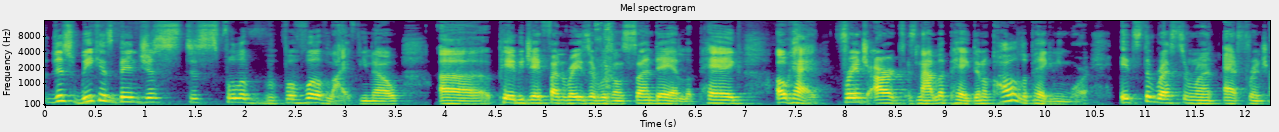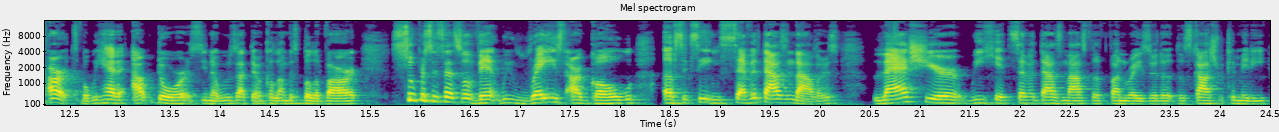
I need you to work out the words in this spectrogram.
this week has been just just full of full of life, you know. Uh, PABJ fundraiser was on Sunday at Le Peg. Okay, FringeArts is not Le Peg. They don't call it Le Peg anymore. It's the restaurant at FringeArts. But we had it outdoors. You know, we was out there on Columbus Boulevard. Super successful event. We raised our goal of succeeding seven thousand dollars. Last year, we hit $7,000 for the fundraiser, the, the scholarship committee.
